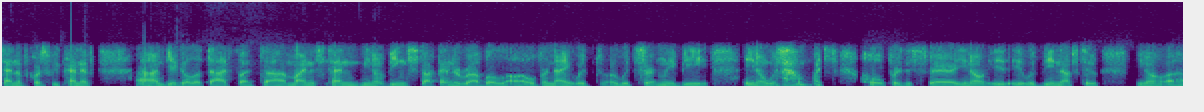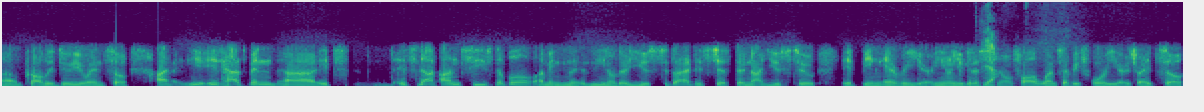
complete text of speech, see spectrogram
ten. Of course, we kind of uh, giggle at that, but uh, minus ten. You know, being stuck under rubble uh, overnight would would certainly be, you know, without much hope or despair. You know, it, it would be enough to, you know, uh, probably do you in. So uh, it has been. Uh, it's it's not unseasonable. I mean, you know, they're used to that. It's just they're not used to it being every year. You know, you get a yeah. snowfall once every four years, right? So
